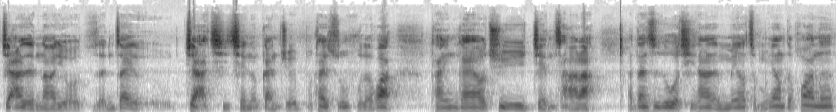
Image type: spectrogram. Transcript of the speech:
家人呐有人在。假期前都感觉不太舒服的话，他应该要去检查啦。啊。但是如果其他人没有怎么样的话呢，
